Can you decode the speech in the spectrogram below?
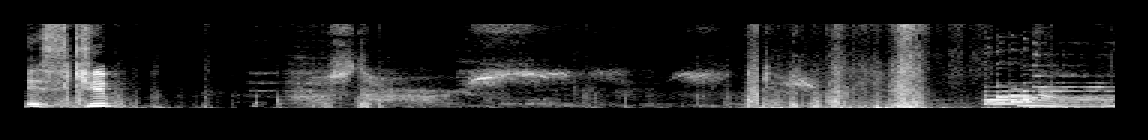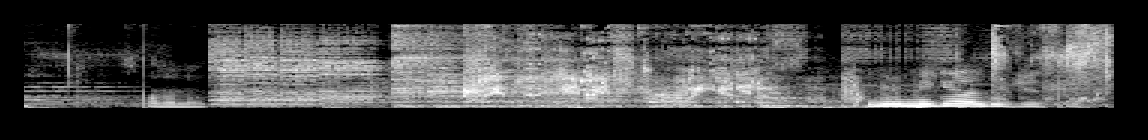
Eski? Ananı. Yine ne geldi ücretsiz?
